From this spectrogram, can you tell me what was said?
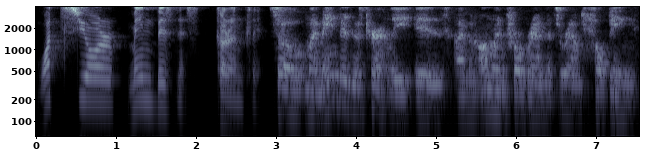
what's your main business? currently? So, my main business currently is I have an online program that's around helping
